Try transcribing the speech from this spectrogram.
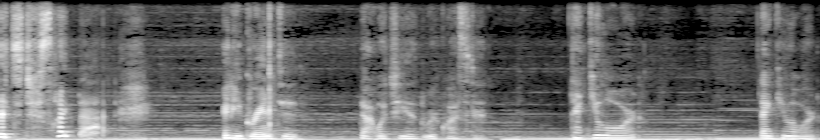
It's just like that. And he granted that which he had requested. Thank you, Lord. Thank you, Lord.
